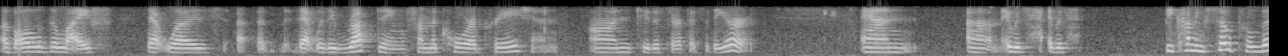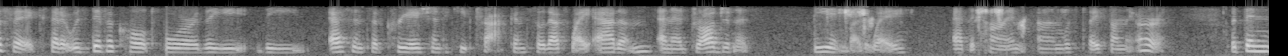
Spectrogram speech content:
of all of the life that was uh, that was erupting from the core of creation onto the surface of the earth, and um, it was it was becoming so prolific that it was difficult for the the essence of creation to keep track, and so that's why Adam, an androgynous being, by the way, at the time, um, was placed on the earth. But then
